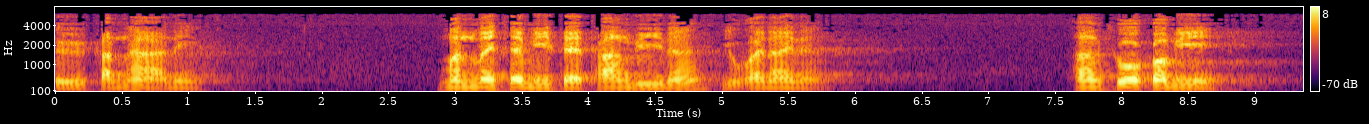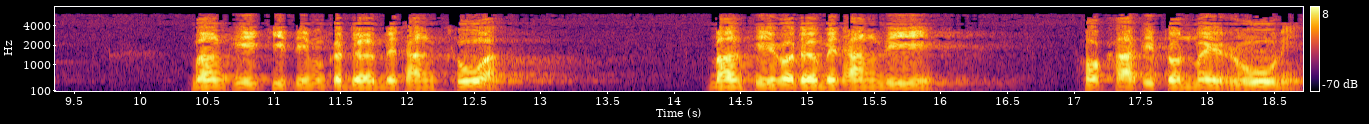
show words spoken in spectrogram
ถือขันห้านี่ มันไม่ใช่มีแต่ทางดีนะ อยู่ภายในเนี่ยทางชั่วก็มี บางทีจิตนี้มันก็เดินไปทางชั่ว บางทีก็เดินไปทางดี เพราะข้าที่ตนไม่รู้นี่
